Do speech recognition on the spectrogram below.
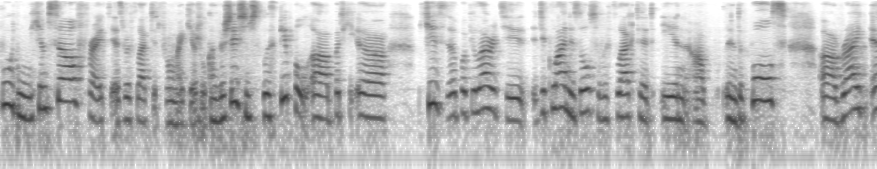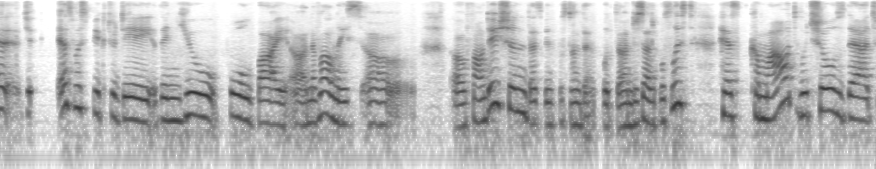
Putin himself, right, as reflected from my casual conversations with people, uh, but he, uh, his uh, popularity decline is also reflected in uh, in the polls, uh, right? Uh, as we speak today, the new poll by Navalny's uh, foundation that's been put on the put on desirables list has come out, which shows that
